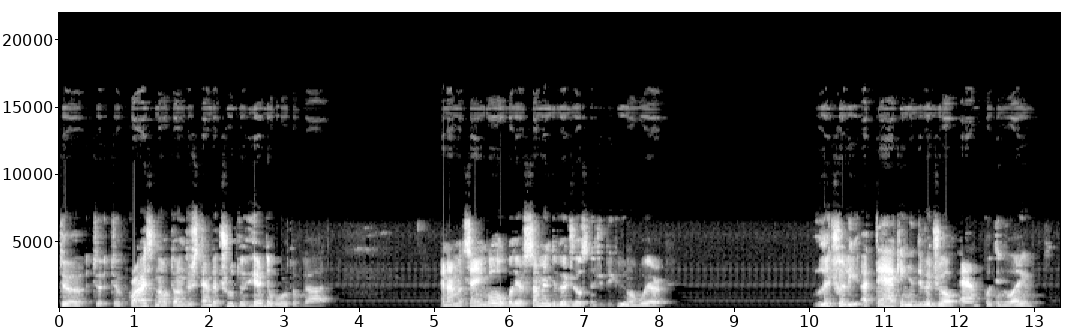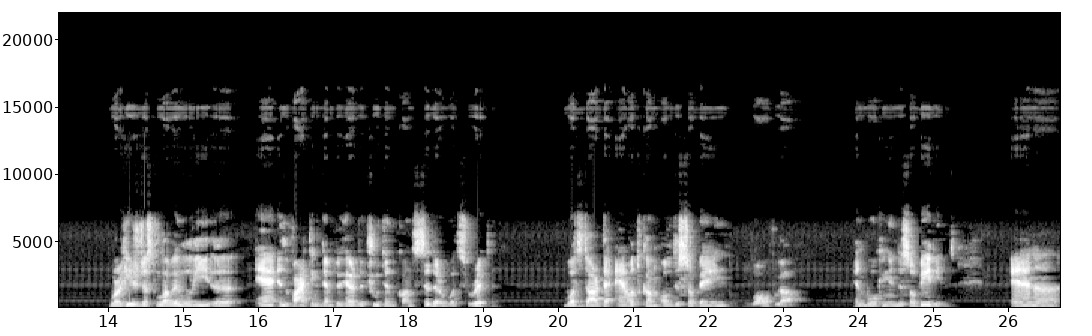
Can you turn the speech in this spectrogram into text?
to, to, to Christ now to understand the truth, to hear the word of God. And I'm not saying all, but there are some individuals in LGBTQ you know, where literally attacking individual and putting labels, where he's just lovingly uh, inviting them to hear the truth and consider what's written. What's the, the outcome of disobeying law of God and walking in disobedience? And uh,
